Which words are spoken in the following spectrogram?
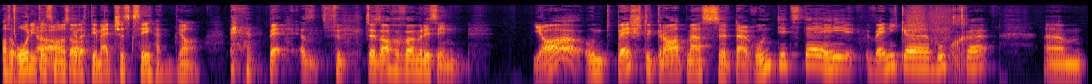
Also ohne, Ja, dass wir also- natürlich die Matches gesehen haben, ja. Also für diese Sachen kommen wir Sinn. Ja, und beste Gradmesser, der kommt jetzt in wenigen Wochen, ähm,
